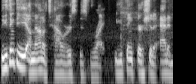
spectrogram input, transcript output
do you think the amount of towers is right? Do you think there should have added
